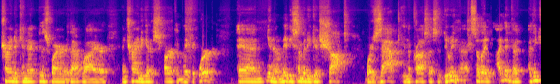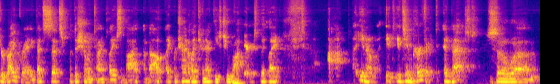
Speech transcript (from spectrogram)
trying to connect this wire to that wire and trying to get a spark and make it work. And you know, maybe somebody gets shocked or zapped in the process of doing that. So, like, I think that I think you're right, Greg. That's that's what the ShowingTime play is about. About like we're trying to like connect these two wires, but like, you know, it, it's imperfect at best. So. Um,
